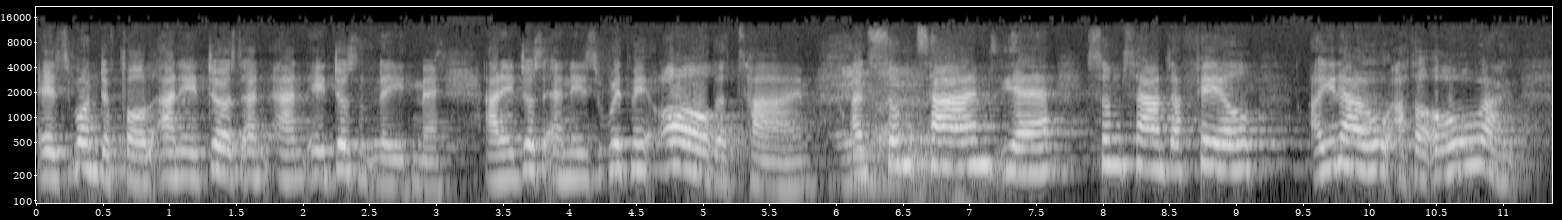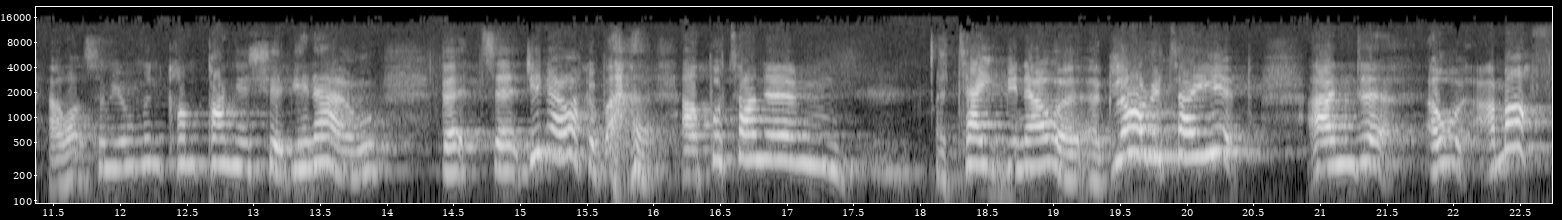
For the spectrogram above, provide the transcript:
It's wonderful, and he does, and, and he doesn't leave me, and he does, and he's with me all the time. And sometimes, yeah, sometimes I feel, you know, I thought, oh, I, I want some human companionship, you know. But uh, do you know, I could, I'll put on um, a tape, you know, a, a glory tape, and uh, oh, I'm off.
